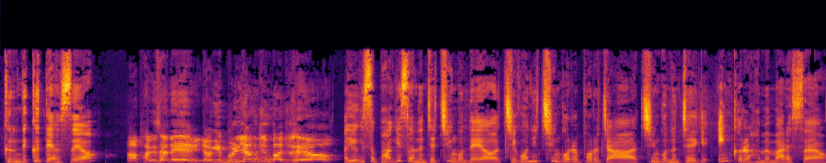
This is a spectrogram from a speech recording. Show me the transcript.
그런데 그때였어요. 아 박 이사님 여기 물량 좀 봐주세요. 아, 여기서 박 이사는 제 친구인데요. 직원이 친구를 부르자 친구는 저에게 잉크를 하며 말했어요.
